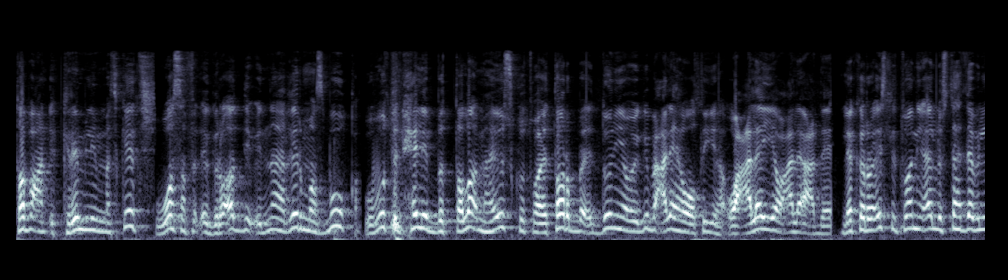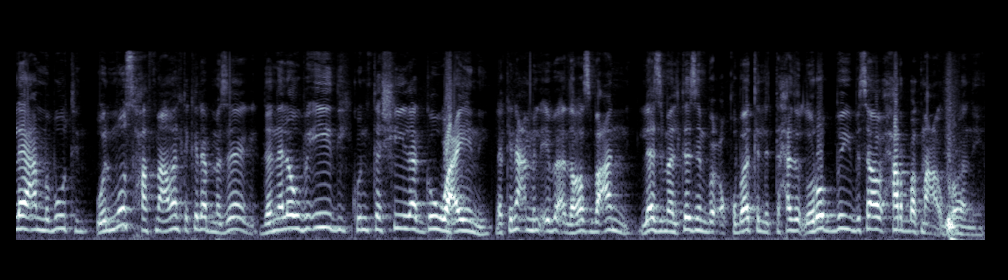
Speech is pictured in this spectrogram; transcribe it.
طبعا الكريملين ما سكتش. ووصف الإجراءات دي بإنها غير مسبوقة. وبوتين حلف بالطلاق ما هيسكت وهيطربق الدنيا ويجيب عليها وطيها وعليا وعلى اعدائي لكن رئيس ليتوانيا قال له استهدى بالله يا عم بوتين. والمصحف ما عملت كده بمزاجي. ده أنا لو بإيدي كنت اشيلك جوه عيني. لكن أعمل إيه بقى؟ ده غصب عني. لازم ألتزم بعقوبات الاتحاد الأوروبي بسبب حربك مع أوكرانيا.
